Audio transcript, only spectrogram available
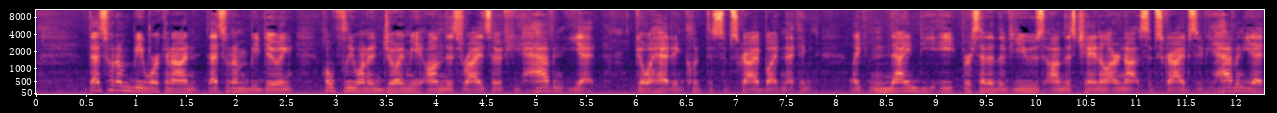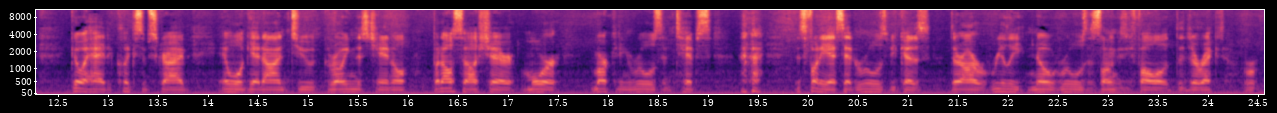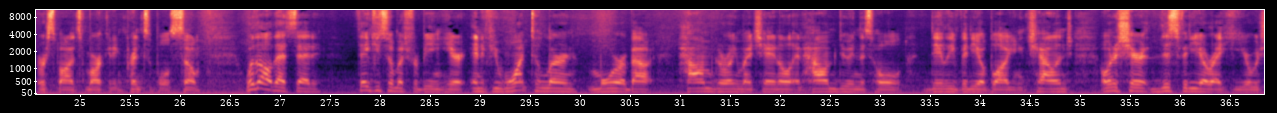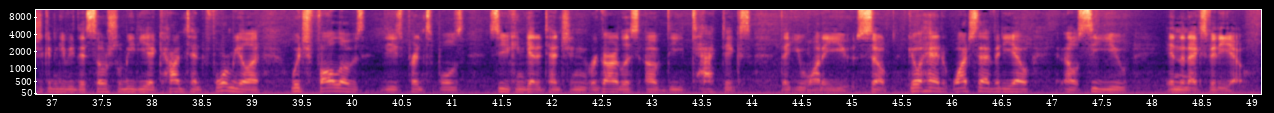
that's what i'm gonna be working on. That's what i'm gonna be doing. Hopefully you want to join me on this ride. So if you haven't yet go ahead and click the subscribe button. I think like 98% of the views on this channel are not subscribed. So if you haven't yet go ahead click subscribe and we'll get on to growing this channel. But also i'll share more marketing rules and tips. it's funny I said rules because there are really no rules as long as you follow the direct response marketing principles. So with all that said, thank you so much for being here. And if you want to learn more about how I'm growing my channel and how I'm doing this whole daily video blogging challenge, I want to share this video right here, which is going to give you the social media content formula, which follows these principles so you can get attention regardless of the tactics that you want to use. So go ahead, watch that video, and I'll see you in the next video.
